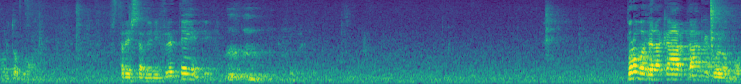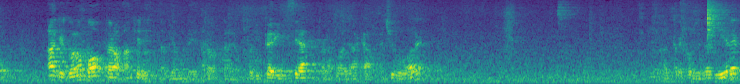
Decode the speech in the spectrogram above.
molto buono. Stressa meno i flettenti. Prova della carta anche con l'ombò, anche con l'ombò, però anche lì abbiamo detto eh, un po' di perizia per la prova della carta ci vuole. Altre cose da dire.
